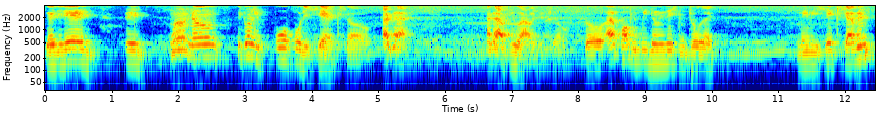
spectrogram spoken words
Because it is, well, no, it's only 446, so I got, I got a few hours to kill. So I'll probably be doing this until like maybe six, seven,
